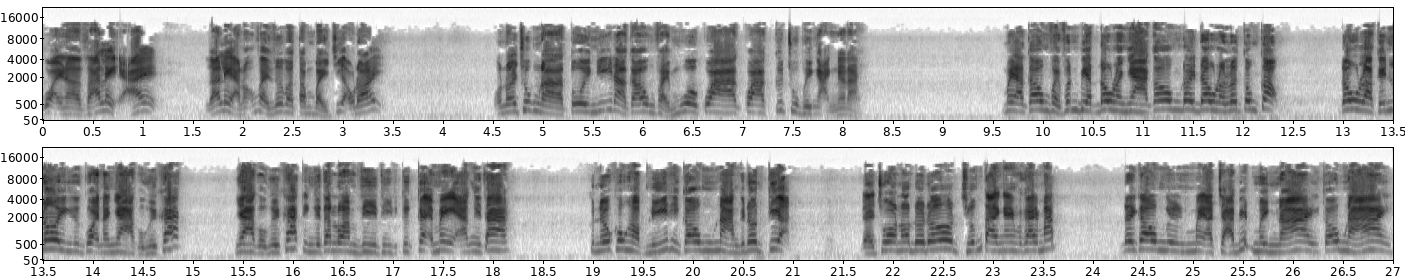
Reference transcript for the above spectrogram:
gọi là giá lẻ ấy, giá lẻ nó cũng phải rơi vào tầm 7 triệu đấy. Còn nói chung là tôi nghĩ là các ông phải mua qua qua cứ chụp hình ảnh này này. Mẹ, các ông phải phân biệt đâu là nhà các ông đây, đâu là nơi công cộng, đâu là cái nơi gọi là nhà của người khác. Nhà của người khác thì người ta làm gì thì cứ kệ mẹ người ta. Nếu không hợp lý thì các ông làm cái đơn kiện để cho nó đỡ đỡ chướng tai ngay và gai mắt đây các ông, mẹ chả biết mình là ai. Các ông là ai?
